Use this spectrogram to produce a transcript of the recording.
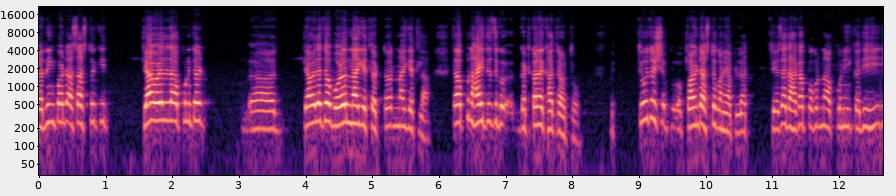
टर्निंग पॉईंट असा असतो की त्यावेळेला जर आपण तर त्यावेळेला जर वळण नाही घेतलं टर्न नाही घेतला तर आपण हाही त्याचं गटकाळ्या खात राहतो. तो जो पॉईंट असतो का नाही आपला त्याचा धागा पकडून आपण कधीही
